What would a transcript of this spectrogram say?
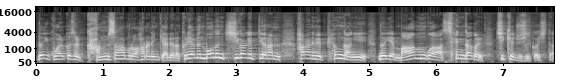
너희 구할 것을 감사함으로 하나님께 아뢰라. 그리하면 모든 지각에 뛰어난 하나님의 평강이 너희의 마음과 생각을 지켜 주실 것이다.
